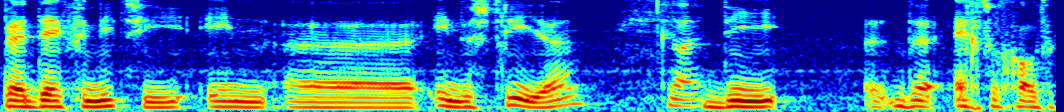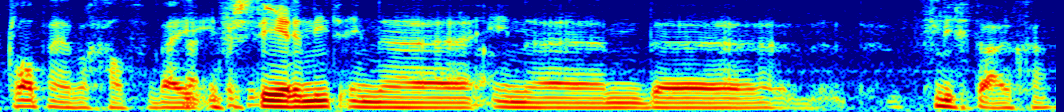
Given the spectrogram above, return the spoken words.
per definitie in eh, industrieën Nee. die eh, de echte grote klappen hebben gehad. Wij investeren niet in, eh, in ehm, de vliegtuigen,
